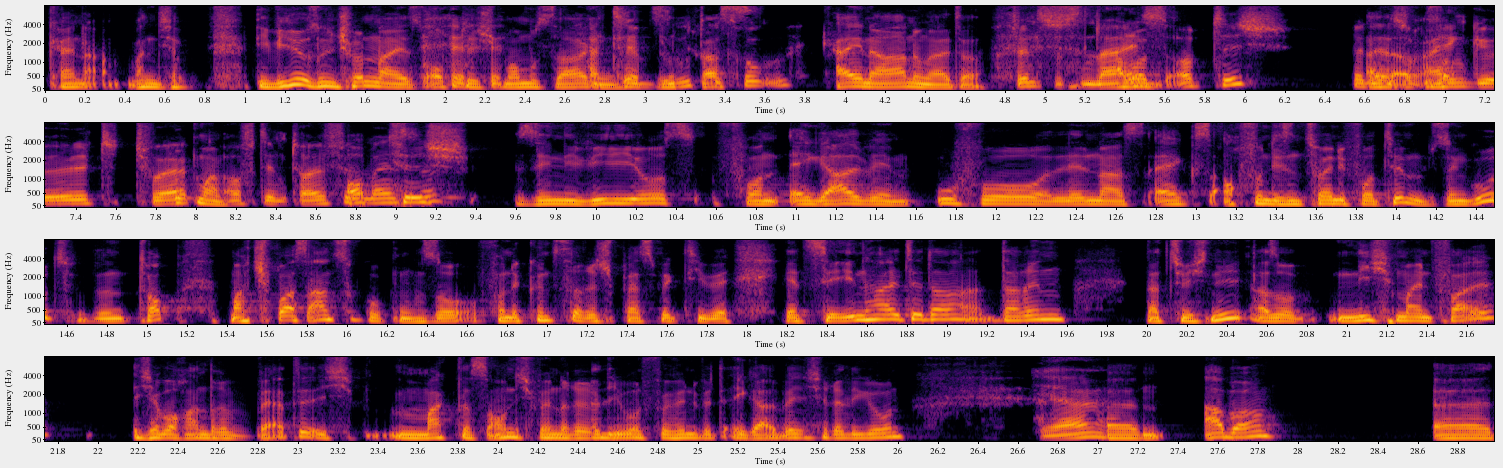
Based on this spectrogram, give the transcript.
Keine Ahnung. Man, ich hab, die Videos sind schon nice optisch, man muss sagen. Hat der Blut krass. Keine Ahnung, Alter. Findest du es nice optisch? Wenn er Also, so also, eingeölt twerkt auf dem Teufel? Optisch sind die Videos von egal wem, UFO, Lil Nas X, auch von diesen 24 Tim, sind gut, sind top, macht Spaß anzugucken, so von der künstlerischen Perspektive. Jetzt die Inhalte da darin, natürlich nicht, also nicht mein Fall. Ich habe auch andere Werte. Ich mag das auch nicht, wenn eine Religion verhöhnt wird, egal welche Religion. Ja, Ähm, aber äh,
